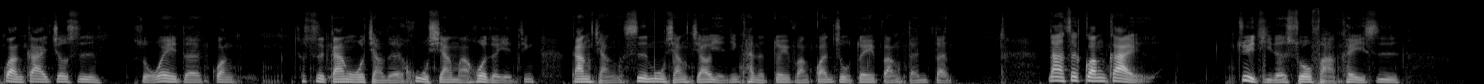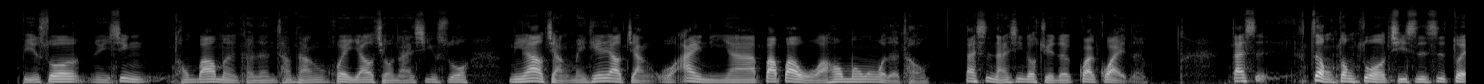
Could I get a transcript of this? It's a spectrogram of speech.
灌溉就是所谓的灌，就是刚我讲的互相嘛，或者眼睛刚讲四目相交，眼睛看着对方，关注对方等等。那这灌溉。具体的说法可以是，比如说女性同胞们可能常常会要求男性说：“你要讲，每天要讲我爱你呀，抱抱我啊，或摸摸我的头。”但是男性都觉得怪怪的。但是这种动作其实是对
